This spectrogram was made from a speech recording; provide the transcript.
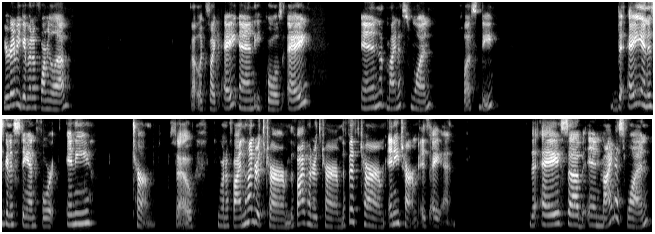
You're going to be given a formula that looks like AN equals A n minus 1 plus D. The AN is going to stand for any term. So you want to find the hundredth term, the 500th term, the fifth term, any term is AN. The A sub n minus 1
